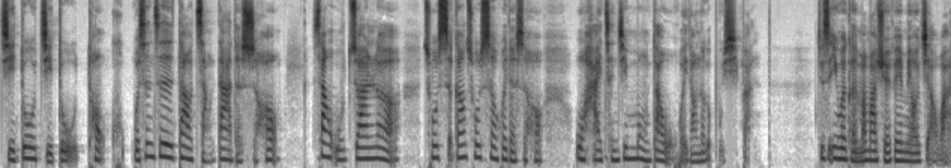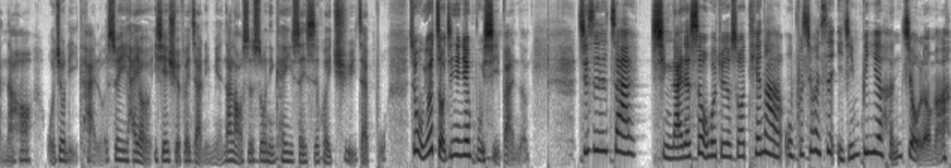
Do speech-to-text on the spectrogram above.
极度、极度痛苦。我甚至到长大的时候，上五专了，出社刚出社会的时候，我还曾经梦到我回到那个补习班。就是因为可能妈妈学费没有缴完，然后我就离开了，所以还有一些学费在里面。那老师说你可以随时回去再补，所以我又走进那间补习班了。其实，在醒来的时候，我会觉得说：天哪，我不是会是已经毕业很久了吗？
